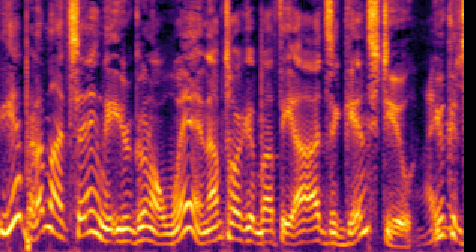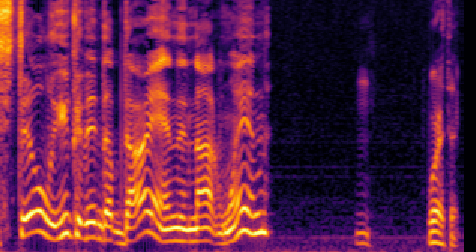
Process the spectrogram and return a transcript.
Yeah, but I'm not saying that you're going to win. I'm talking about the odds against you. I you could still, you could end up dying and not win. Hmm. Worth it.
